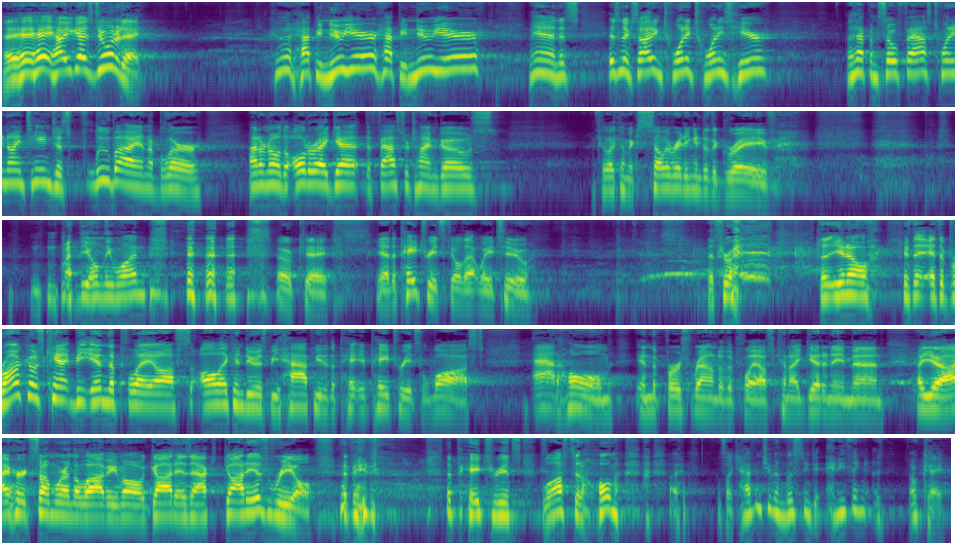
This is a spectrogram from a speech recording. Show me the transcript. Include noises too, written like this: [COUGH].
Hey, hey, hey, how you guys doing today? Good. Happy New Year. Happy New Year. Man, it's isn't it exciting 2020's here. That happened so fast. 2019 just flew by in a blur. I don't know, the older I get, the faster time goes. I feel like I'm accelerating into the grave. [LAUGHS] Am I the only one? [LAUGHS] okay. Yeah, the Patriots feel that way too. That's right. [LAUGHS] you know, if the, if the Broncos can't be in the playoffs, all I can do is be happy that the Patriots lost at home in the first round of the playoffs. Can I get an amen? Uh, yeah, I heard somewhere in the lobby, oh, God is, act, God is real. [LAUGHS] The, the Patriots lost at home. I was like, haven't you been listening to anything? Uh, okay.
